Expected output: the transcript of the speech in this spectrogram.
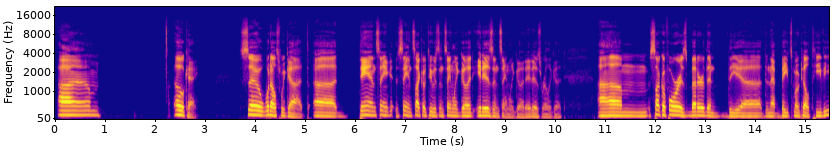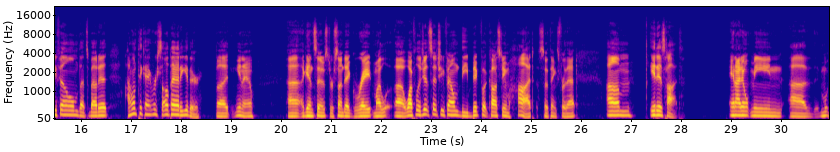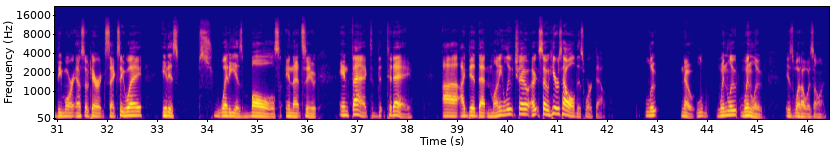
Um, okay. So what else we got? Uh, Dan saying saying Psycho 2 is insanely good. It is insanely good. It is really good. Um, Psycho 4 is better than the uh than that Bates Motel TV film. That's about it. I don't think I ever saw that either. But, you know, Uh, again, Sinister Sunday, great. My uh, wife legit said she found the Bigfoot costume hot, so thanks for that. Um, it is hot, and I don't mean uh, the more esoteric, sexy way. It is sweaty as balls in that suit. In fact, th- today uh, I did that money loot show. Uh, so here's how all this worked out. Loot, no, win loot, win loot is what I was on.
